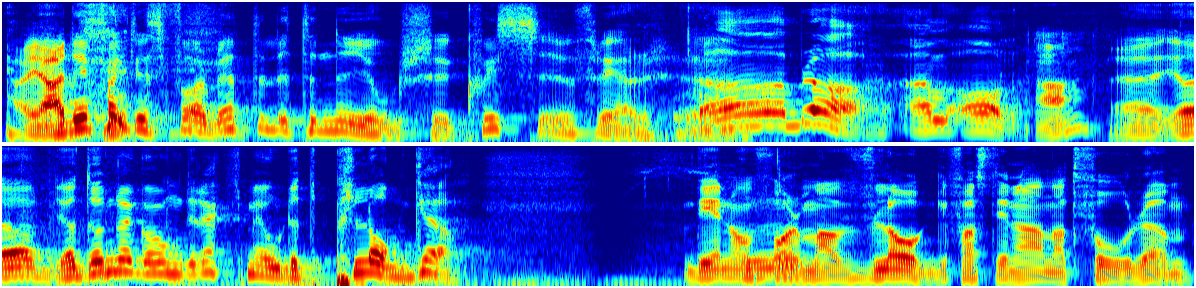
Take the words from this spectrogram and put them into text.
ja, jag hade faktiskt förberett en liten nyordsquiz eh, för er. Ja, bra. I'm on. Ja, Eh, Jag, jag dundrar igång direkt med ordet plogga. det är någon Mm. form av vlogg fast i ett annat forum.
